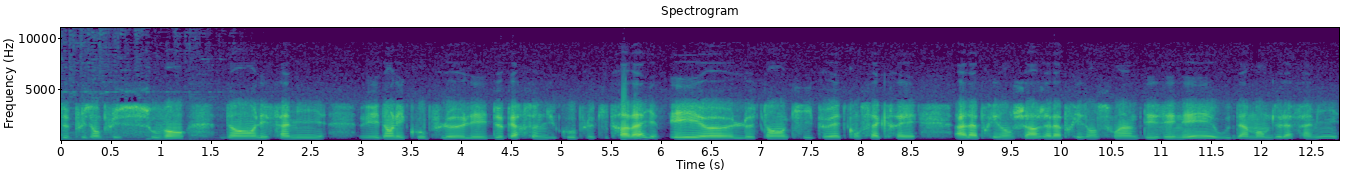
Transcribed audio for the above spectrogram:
de plus en plus souvent dans les familles et dans les couples les deux personnes du couple qui travaillent et euh, le temps qui peut être consacré à la prise en charge, à la prise en soin des aînés ou d'un membre de la famille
